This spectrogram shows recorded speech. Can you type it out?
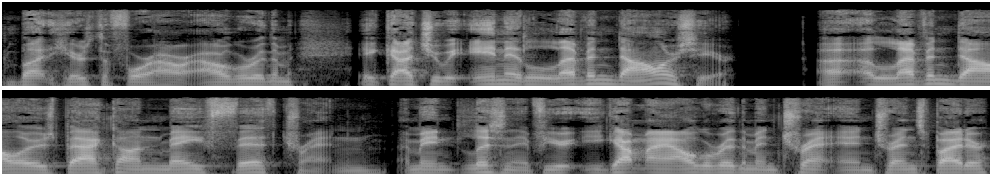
But here's the four hour algorithm. It got you in at $11 here. Uh, $11 back on May 5th, Trenton. I mean, listen, if you you got my algorithm in Trent and TrendSpider,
